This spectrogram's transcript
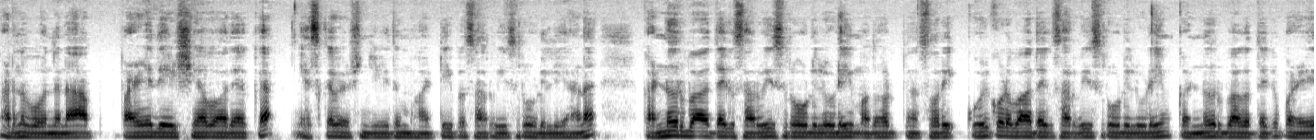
കടന്നു പോകുന്നത്. ആ പഴയ ദേശീയപാതയൊക്കെ എക്സ്കവേഷൻ ചെയ്ത് മാറ്റി ഇപ്പോൾ സർവീസ് റോഡിലെയാണ് കണ്ണൂർ ഭാഗത്തേക്ക് സർവീസ് റോഡിലൂടെയും അതോടൊപ്പം സോറി കോഴിക്കോട് ഭാഗത്തേക്ക് സർവീസ് റോഡിലൂടെയും കണ്ണൂർ ഭാഗത്തേക്ക് പഴയ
